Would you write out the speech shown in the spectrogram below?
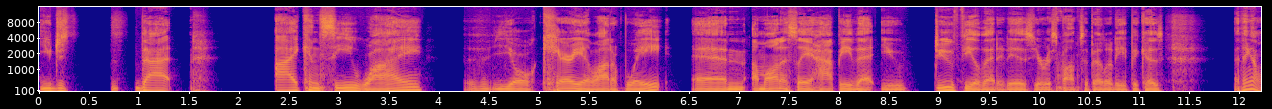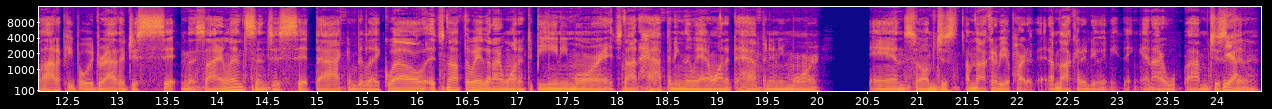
you just that I can see why you'll carry a lot of weight. And I'm honestly happy that you do feel that it is your responsibility because I think a lot of people would rather just sit in the silence and just sit back and be like, well, it's not the way that I want it to be anymore. It's not happening the way I want it to happen anymore. And so I'm just, I'm not going to be a part of it. I'm not going to do anything. And I, I'm just Yeah. going to,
